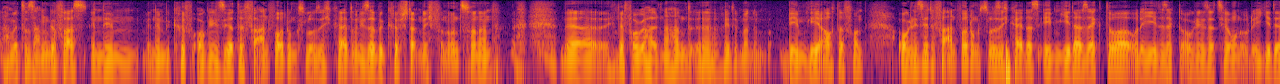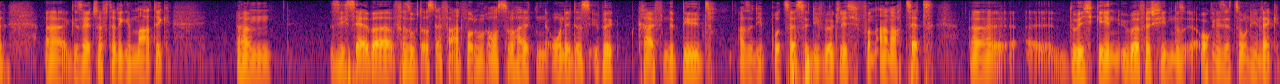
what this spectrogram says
haben wir zusammengefasst in dem, in dem Begriff organisierte Verantwortungslosigkeit. Und dieser Begriff stammt nicht von uns, sondern der hinter vorgehaltener Hand äh, redet man im BMG auch davon. Organisierte Verantwortungslosigkeit, dass eben jeder Sektor oder jede Sektororganisation oder jede äh, Gesellschafter der Gematik ähm, sich selber versucht aus der Verantwortung rauszuhalten, ohne das übergreifende Bild, also die Prozesse, die wirklich von A nach Z äh, durchgehen, über verschiedene Organisationen hinweg,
